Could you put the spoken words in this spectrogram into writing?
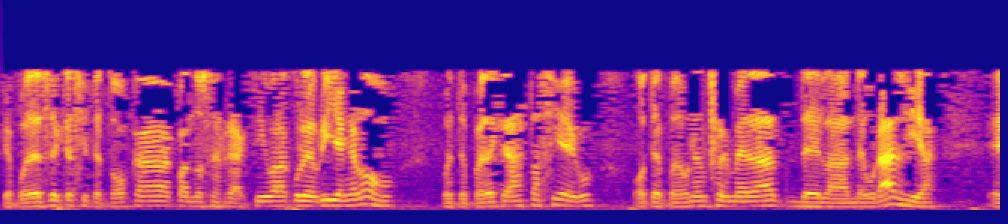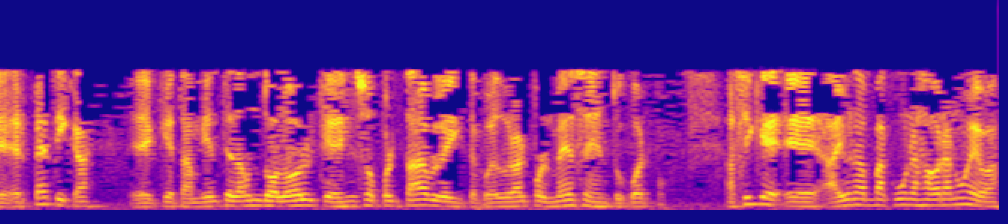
que puede ser que si te toca cuando se reactiva la culebrilla en el ojo, pues te puede quedar hasta ciego, o te puede una enfermedad de la neuralgia eh, herpética, eh, que también te da un dolor que es insoportable y te puede durar por meses en tu cuerpo. Así que eh, hay unas vacunas ahora nuevas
